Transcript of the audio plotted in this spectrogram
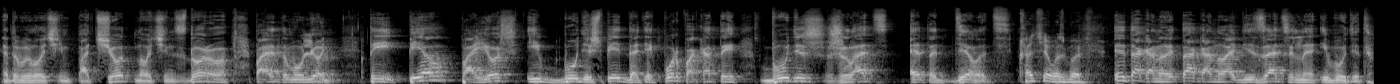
Это было очень почетно, очень здорово. Поэтому, Лень, ты пел, поешь и будешь петь до тех пор, пока ты будешь желать это делать. Хотелось бы. И так оно, и так оно обязательно и будет.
